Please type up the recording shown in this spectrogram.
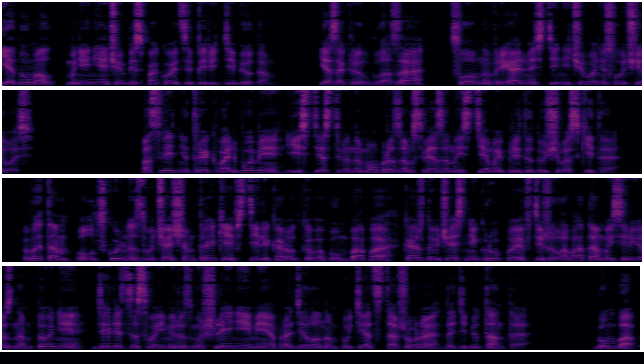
Я думал, мне не о чем беспокоиться перед дебютом. Я закрыл глаза, словно в реальности ничего не случилось. Последний трек в альбоме естественным образом связанный с темой предыдущего скита. В этом олдскульно звучащем треке в стиле короткого бумбапа каждый участник группы в тяжеловатом и серьезном тоне делится своими размышлениями о проделанном пути от стажера до дебютанта. Бумбап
